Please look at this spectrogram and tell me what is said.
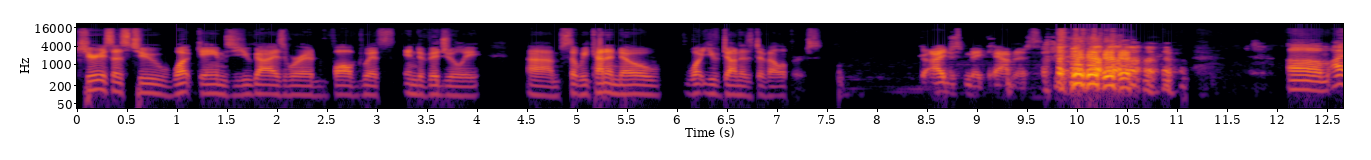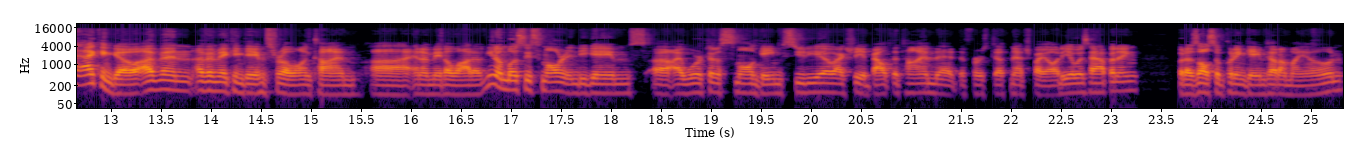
curious as to what games you guys were involved with individually, um, so we kind of know what you've done as developers. I just make cabinets. Um, I, I, can go. I've been I've been making games for a long time, uh, and I made a lot of you know mostly smaller indie games. Uh, I worked at a small game studio actually about the time that the first Deathmatch by Audio was happening, but I was also putting games out on my own.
